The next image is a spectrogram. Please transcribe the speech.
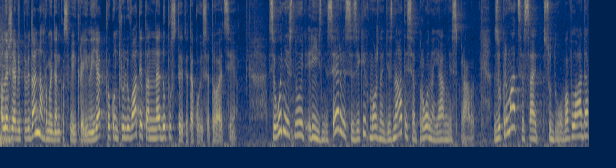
Але ж я відповідальна громадянка своєї країни. Як проконтролювати та не допустити такої ситуації? Сьогодні існують різні сервіси, з яких можна дізнатися про наявність справи. Зокрема, це сайт Судова влада,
